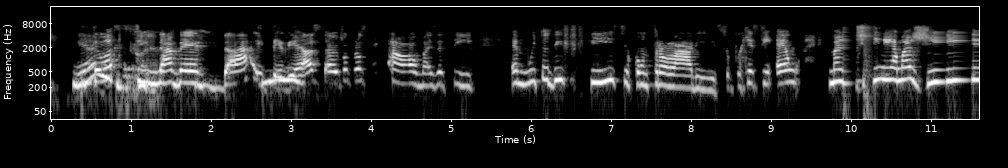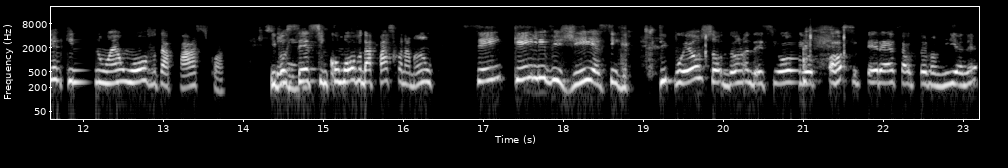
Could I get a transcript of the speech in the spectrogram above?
então, assim, na verdade, teve reação e foi para o hospital, mas assim, é muito difícil controlar isso, porque assim, é um, imaginem a magia que não é um ovo da Páscoa. Sim. E você, assim, com o ovo da Páscoa na mão, sem quem lhe vigia, assim, tipo, eu sou dona desse ovo, eu posso ter essa autonomia, né?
